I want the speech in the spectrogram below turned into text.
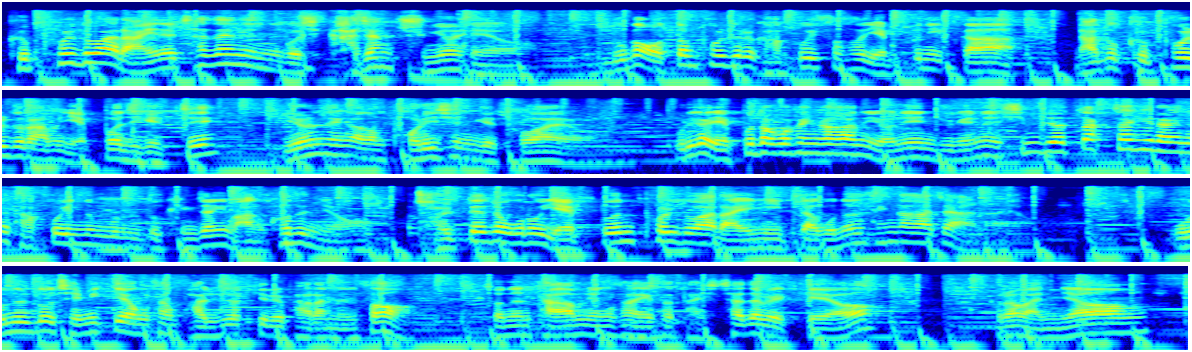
그 fold와 라인을 찾아내는 것이 가장 중요해요. 누가 어떤 폴드를 갖고 있어서 예쁘니까 나도 그 폴드를 하면 예뻐지겠지? 이런 생각은 버리시는 게 좋아요. 우리가 예쁘다고 생각하는 연예인 중에는 심지어 짝짝이 라인을 갖고 있는 분들도 굉장히 많거든요. 절대적으로 예쁜 폴드와 라인이 있다고는 생각하지 않아요. 오늘도 재밌게 영상 봐주셨기를 바라면서 저는 다음 영상에서 다시 찾아뵐게요. 그럼 안녕.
